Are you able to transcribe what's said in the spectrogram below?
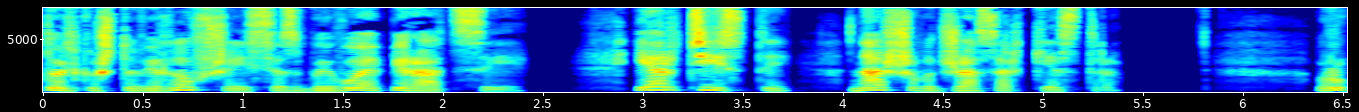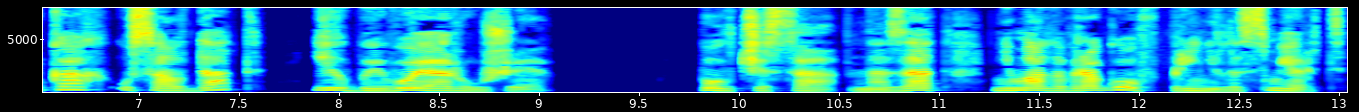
только что вернувшиеся с боевой операции, и артисты нашего джаз-оркестра. В руках у солдат их боевое оружие. Полчаса назад немало врагов приняло смерть,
